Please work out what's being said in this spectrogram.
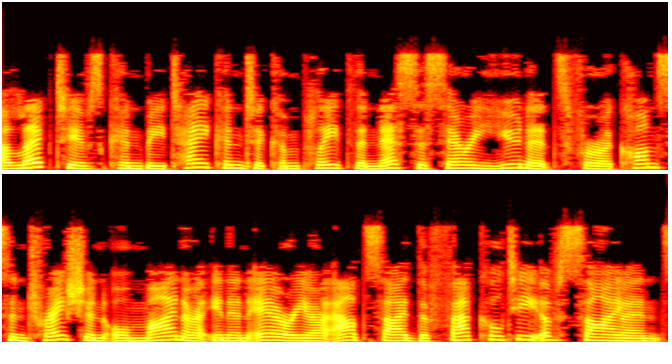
Electives can be taken to complete the necessary units for a concentration or minor in an area outside the Faculty of Science.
